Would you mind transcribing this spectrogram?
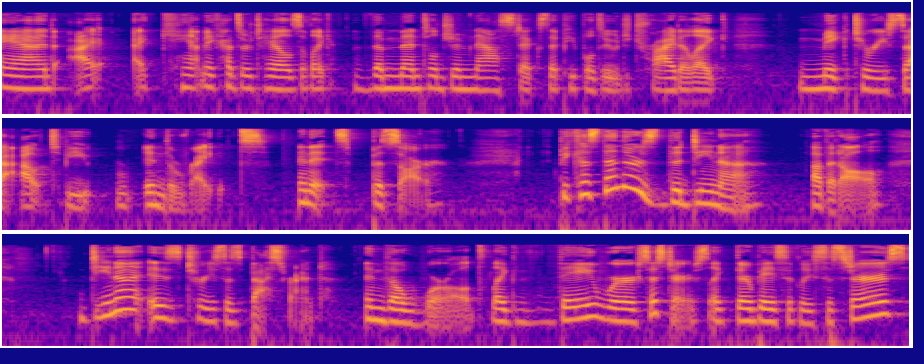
And I I can't make heads or tails of like the mental gymnastics that people do to try to like make Teresa out to be in the right. And it's bizarre. Because then there's the Dina of it all. Dina is Teresa's best friend in the world. Like they were sisters. Like they're basically sisters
